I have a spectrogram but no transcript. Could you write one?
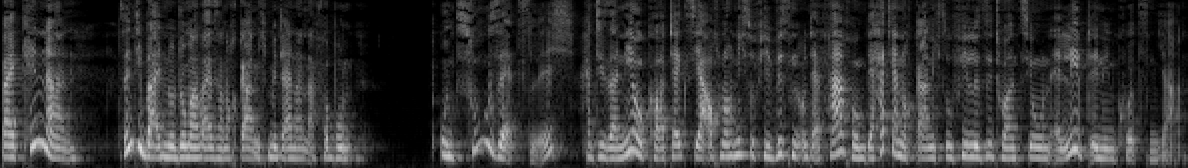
Bei Kindern sind die beiden nur dummerweise noch gar nicht miteinander verbunden. Und zusätzlich hat dieser Neokortex ja auch noch nicht so viel Wissen und Erfahrung. Der hat ja noch gar nicht so viele Situationen erlebt in den kurzen Jahren.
